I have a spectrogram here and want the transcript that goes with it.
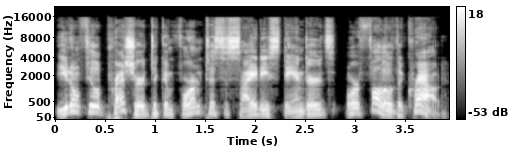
you don't feel pressured to conform to society's standards or follow the crowd.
